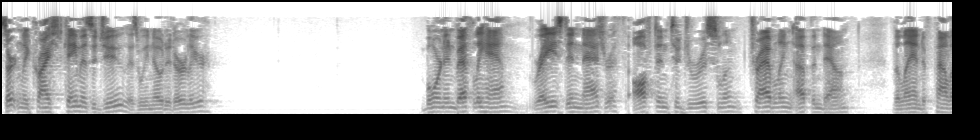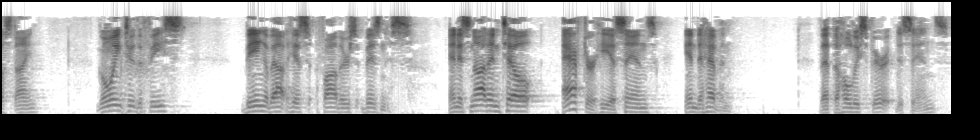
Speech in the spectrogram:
Certainly, Christ came as a Jew, as we noted earlier. Born in Bethlehem, raised in Nazareth, often to Jerusalem, traveling up and down the land of Palestine, going to the feasts, being about his Father's business. And it's not until after he ascends into heaven that the Holy Spirit descends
